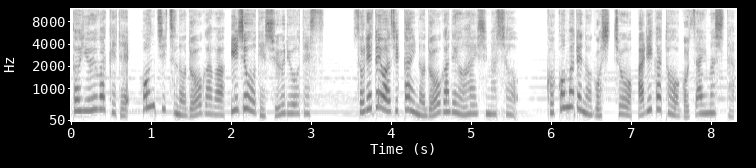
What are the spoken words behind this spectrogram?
というわけで、本日の動画は以上で終了です。それでは次回の動画でお会いしましょう。ここまでのご視聴ありがとうございました。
